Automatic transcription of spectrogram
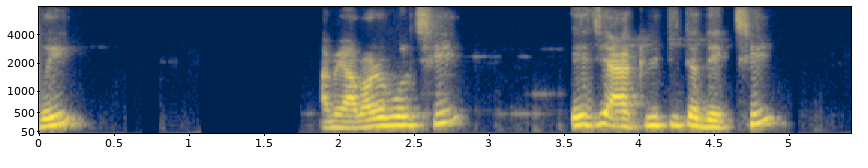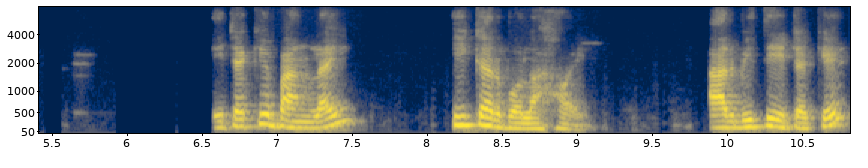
দুই। আমি আবারও বলছি, এই যে আকৃতিটা দেখছি এটাকে বাংলায় ইকার বলা হয়। আরবিতে এটাকে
